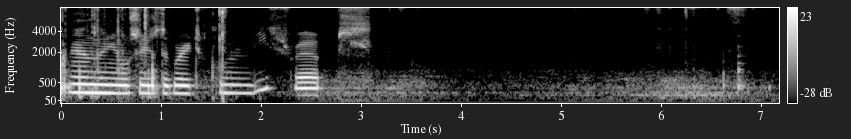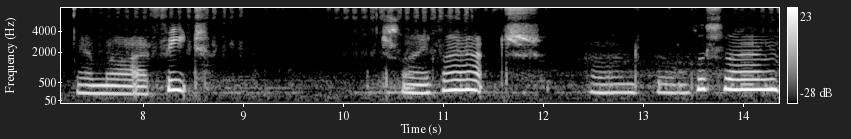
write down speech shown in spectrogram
And then you'll see the gray to clean these straps. And my feet, just like that and fill this in.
